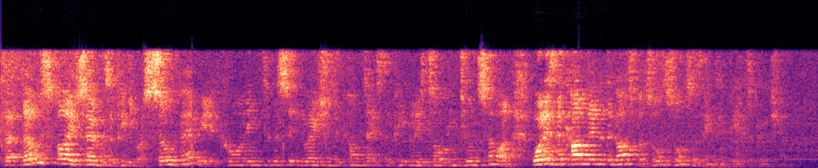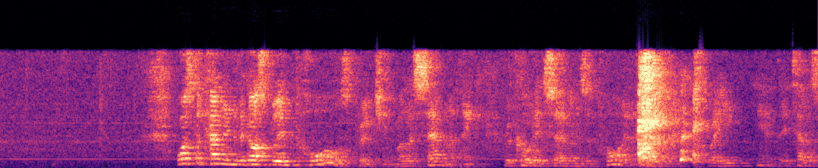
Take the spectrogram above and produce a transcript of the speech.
But those five sermons of Peter are so varied according to the situation, the context, the people he's talking to, and so on. What is the content of the gospel? It's all sorts of things in Peter's preaching. What's the content of the gospel in Paul's preaching? Well, there's seven, I think, recorded sermons of Paul, where he, you know, they tell us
